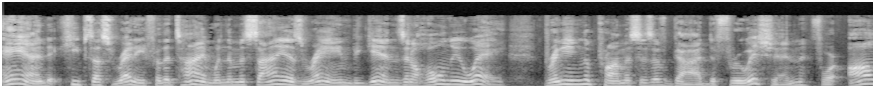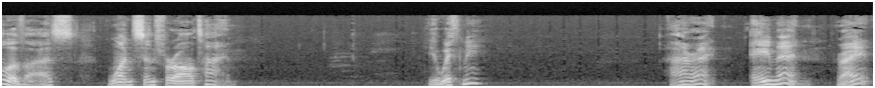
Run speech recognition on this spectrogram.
and it keeps us ready for the time when the Messiah's reign begins in a whole new way, bringing the promises of God to fruition for all of us once and for all time. You with me? All right. Amen. Right?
